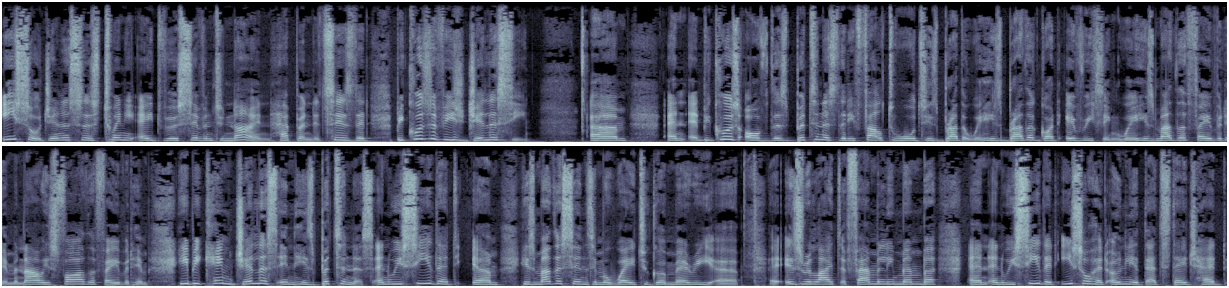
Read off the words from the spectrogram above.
Esau, Genesis 28, verse 7 to 9, happened. It says that because of his jealousy, um, and, and, because of this bitterness that he felt towards his brother, where his brother got everything, where his mother favored him, and now his father favored him, he became jealous in his bitterness. And we see that um, his mother sends him away to go marry a, a, Israelite, a family member, and, and we see that Esau had only at that stage had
